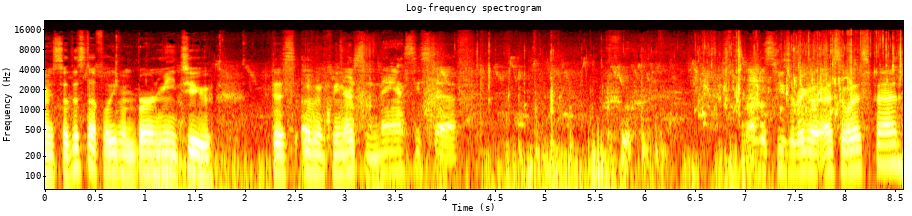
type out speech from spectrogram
Alright, so this stuff will even burn me too. This oven cleaner, it's nasty stuff. Whew. I'll just use a regular SOS pad.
